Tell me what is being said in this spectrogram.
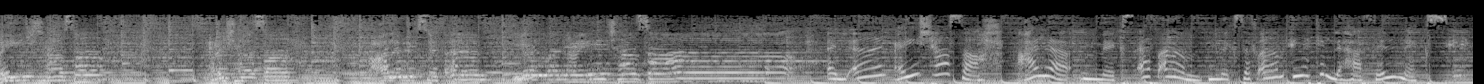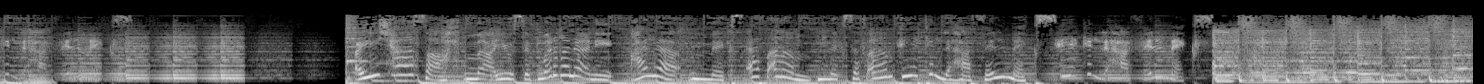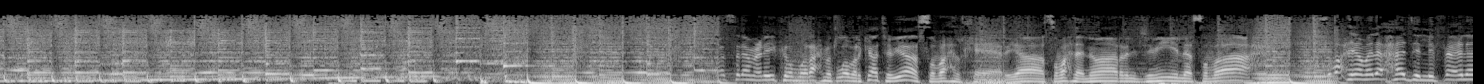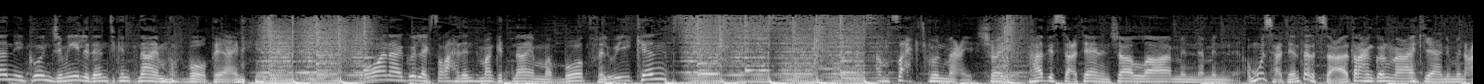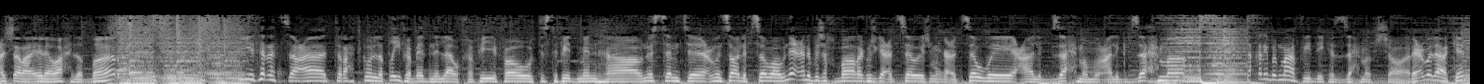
عيشها صح عيشها صح على Mix FM يلا نعيشها صح الآن عيشها صح على Mix FM. Mix FM هي كلها في ال mix. هي كلها في ال mix. عيشها صح مع يوسف مرغلاني على Mix FM. Mix FM هي كلها في ال mix. هي كلها في ال mix. السلام عليكم ورحمة الله وبركاته. يا صباح الخير يا صباح الأنوار الجميلة صباح. صباح يوم الأحد اللي فعلا يكون جميل إذا أنت كنت نايم مضبوط يعني. وأنا أقول لك صراحة إذا أنت ما كنت نايم مضبوط في الويكند أنصحك تكون معي شوية. هذه الساعتين إن شاء الله من من مو ساعتين ثلاث ساعات راح نكون معك يعني من عشرة إلى واحدة الظهر. في ثلاث ساعات راح تكون لطيفة بإذن الله وخفيفة وتستفيد منها ونستمتع ونسولف سوا ونعرف إيش أخبارك وإيش قاعد تسوي إيش ما قاعد تسوي عالق زحمة مو عالق زحمة. تقريبا ما في ذيك الزحمة في الشوارع ولكن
